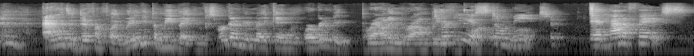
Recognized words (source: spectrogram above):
adds a different flavor. We didn't get the meat bacon because we're going to be making, we're going to be browning ground beef. Turkey and is still meat. It had a face,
